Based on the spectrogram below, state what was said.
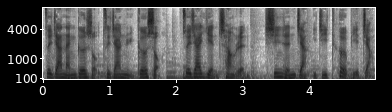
最佳男歌手、最佳女歌手、最佳演唱人、新人奖以及特别奖。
